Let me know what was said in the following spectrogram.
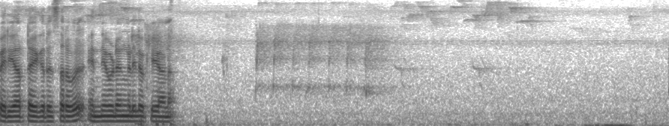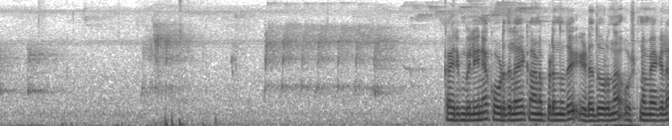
Periyar tiger reserve എന്നിവിടങ്ങളിലൊക്കെയാണ്. കരിമ്പുലിനെ കൂടുതലായി കാണപ്പെടുന്നത് ഇടതൂർന്ന ഉഷ്ണമേഖല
